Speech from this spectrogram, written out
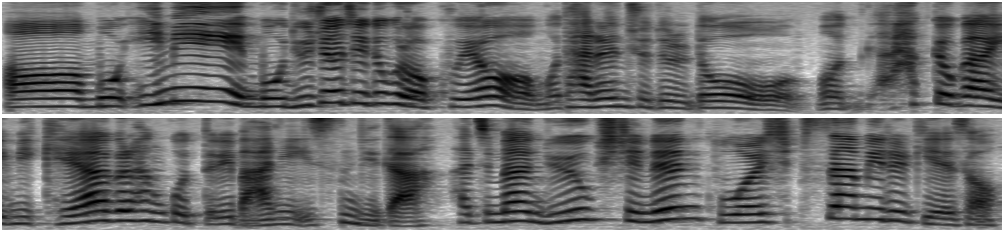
어, 뭐 이미 뭐 뉴저지도 그렇고요. 뭐 다른 주들도 뭐 학교가 이미 개학을 한 곳들이 많이 있습니다. 하지만 뉴욕시는 9월 13일을 기해서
